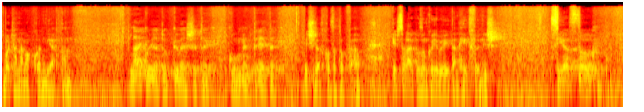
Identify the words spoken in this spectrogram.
vagy ha nem, akkor miért nem? Lájkoljatok, kövessetek, kommenteljetek. És iratkozzatok fel. És találkozunk a jövő héten hétfőn is. Sziasztok! Sziasztok.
